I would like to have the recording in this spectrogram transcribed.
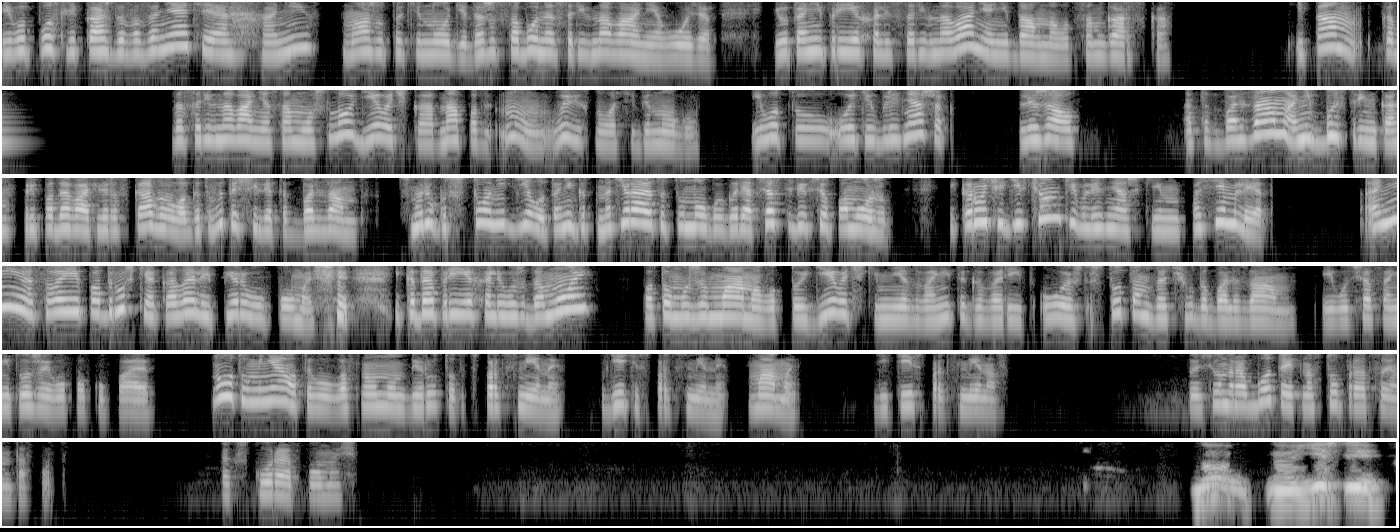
И вот после каждого занятия они мажут эти ноги, даже с собой на соревнования возят. И вот они приехали с соревнования недавно, вот с Ангарска. И там, когда соревнование само шло, девочка одна под, ну, вывихнула себе ногу. И вот у, у этих близняшек лежал этот бальзам, они быстренько, преподаватель рассказывала, говорит, вытащили этот бальзам. Смотрю, говорит, что они делают? Они, говорят, натирают эту ногу и говорят, сейчас тебе все поможет. И, короче, девчонки-близняшки, им по 7 лет, они своей подружке оказали первую помощь. И когда приехали уже домой, потом уже мама вот той девочки мне звонит и говорит, ой, что там за чудо-бальзам? И вот сейчас они тоже его покупают. Ну вот у меня вот его в основном берут вот спортсмены, дети-спортсмены, мамы детей спортсменов. То есть он работает на 100%, вот, как скорая помощь. Ну, э, если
